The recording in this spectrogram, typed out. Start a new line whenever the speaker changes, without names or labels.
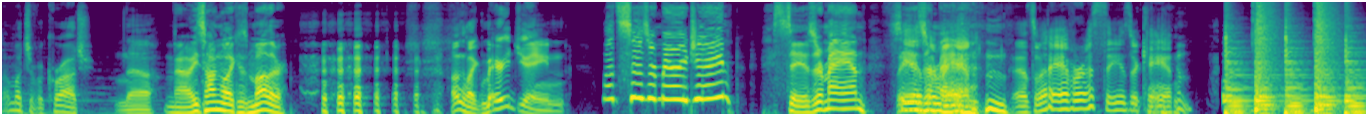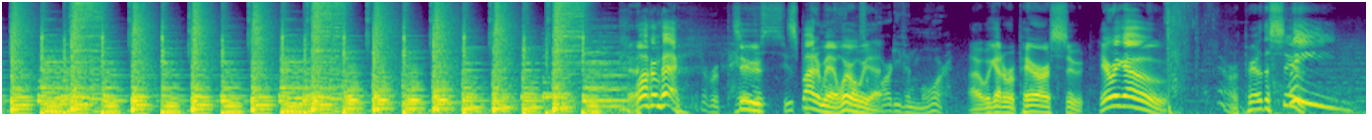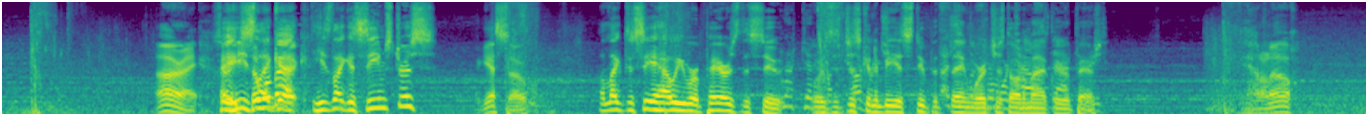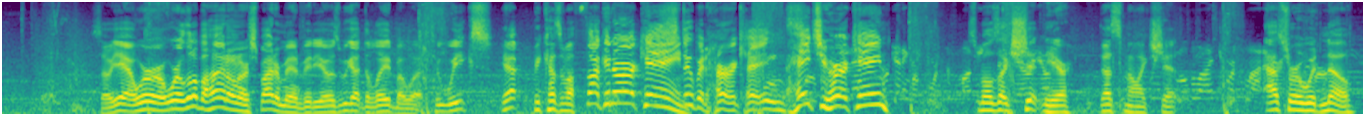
Not much of a crotch.
No.
No, he's hung like his mother.
Hung like Mary Jane.
Let's scissor Mary Jane. Scissor man. Scissor man.
That's whatever a scissor can. Welcome back to Spider-Man. Where are we at?
Even more.
All right, we got to repair our suit. Here we go.
Repair the suit.
All right.
So
hey,
he's
so we're
like
back.
a he's like a seamstress.
I guess so.
I'd like to see how he repairs the suit.
Not
Or is it just going to be a stupid
I
thing where it just automatically repairs?
activate.
I don't know. So yeah, we're we're a little behind on our Spider-Man videos. We got delayed by what? Two weeks?
Yep, because of a fucking hurricane.
Stupid hurricane.
I hate you, hurricane.
Smells like shit in here.
Does smell like shit.
Astro would know.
